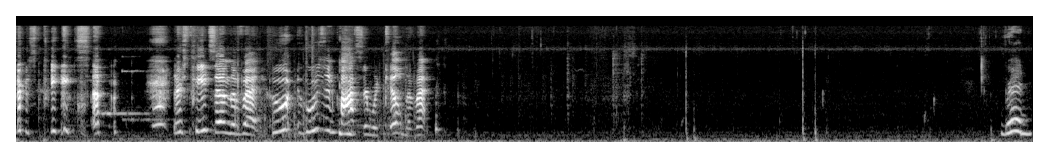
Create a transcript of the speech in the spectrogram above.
There's pizza. There's pizza in the vent. Who whose imposter would kill the vent? Red.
